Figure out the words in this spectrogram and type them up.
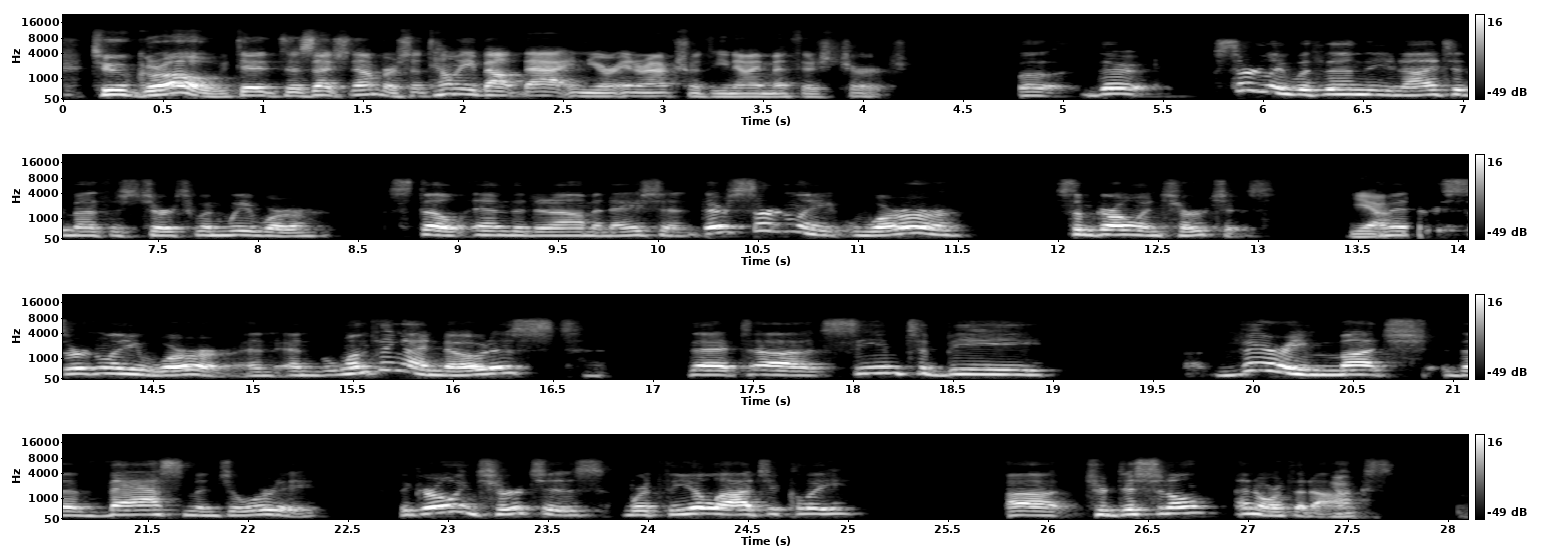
to grow to, to such numbers so tell me about that in your interaction with the united methodist church well there certainly within the united methodist church when we were still in the denomination, there certainly were some growing churches. Yeah. I mean, there certainly were. And, and one thing I noticed that uh, seemed to be very much the vast majority, the growing churches were theologically uh, traditional and orthodox. Yeah.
